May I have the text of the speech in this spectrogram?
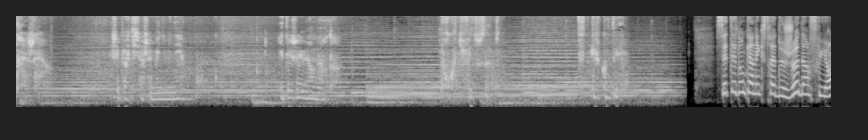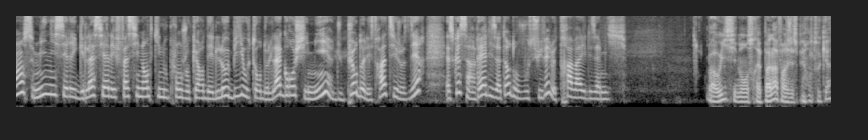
Très cher. J'ai peur qu'il cherche à m'éliminer. Il y a déjà eu un meurtre. Pourquoi tu fais tout ça C'est de quel côté? C'était donc un extrait de Jeu d'influence, mini-série glaciale et fascinante qui nous plonge au cœur des lobbies autour de l'agrochimie, du pur de l'estrade si j'ose dire. Est-ce que c'est un réalisateur dont vous suivez le travail, les amis? Bah oui, sinon on serait pas là, enfin j'espère en tout cas.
